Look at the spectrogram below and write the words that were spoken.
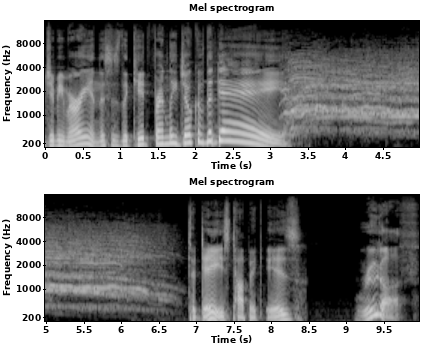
Jimmy Murray, and this is the kid friendly joke of the day. Today's topic is Rudolph.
